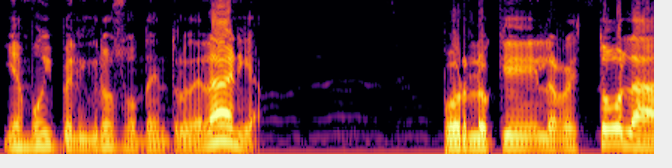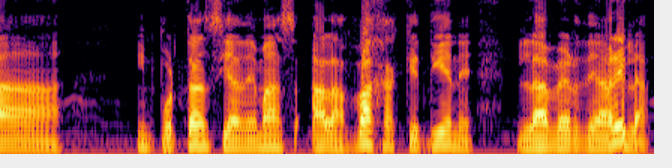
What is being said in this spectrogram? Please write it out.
y es muy peligroso dentro del área por lo que le restó la importancia además a las bajas que tiene la verde arela,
